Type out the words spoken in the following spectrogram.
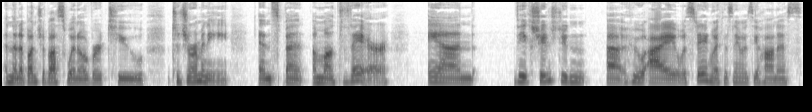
and then a bunch of us went over to to Germany and spent a month there and the exchange student uh, who I was staying with his name was Johannes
